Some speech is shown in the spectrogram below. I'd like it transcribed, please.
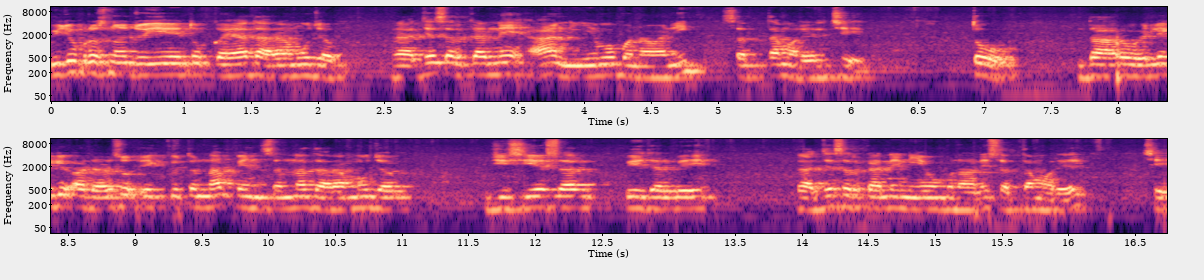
બીજો પ્રશ્ન જોઈએ તો કયા ધારા મુજબ રાજ્ય સરકારને આ નિયમો બનાવવાની સત્તા મળેલ છે? તો ધારો એટલે કે અઢારસો એકોતેરના પેન્શનના ધારા મુજબ જીસીએસઆર બે હજાર બે રાજ્ય સરકારને નિયમો બનાવવાની સત્તા મળેલ છે.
